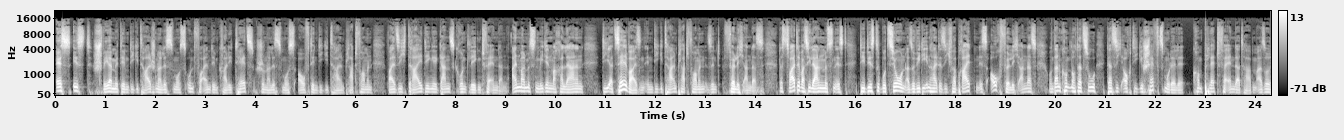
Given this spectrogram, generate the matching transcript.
Es ist schwer mit dem Digitaljournalismus und vor allem dem Qualitätsjournalismus auf den digitalen Plattformen, weil sich drei Dinge ganz grundlegend verändern. Einmal müssen Medienmacher lernen, die Erzählweisen in digitalen Plattformen sind völlig anders. Das Zweite, was sie lernen müssen, ist die Distribution, also wie die Inhalte sich verbreiten, ist auch völlig anders. Und dann kommt noch dazu, dass sich auch die Geschäftsmodelle komplett verändert haben. Also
